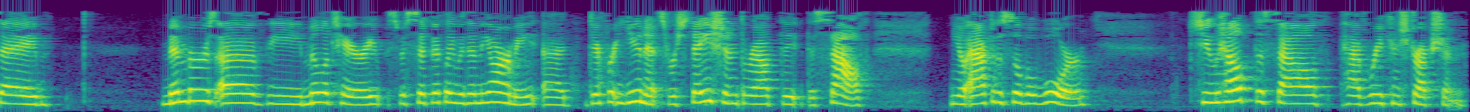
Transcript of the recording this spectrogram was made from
say Members of the military, specifically within the army, uh, different units were stationed throughout the, the South, you know, after the Civil War, to help the South have reconstruction.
